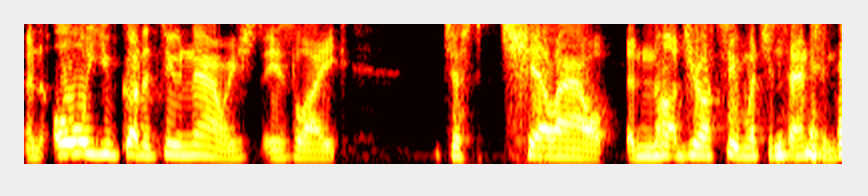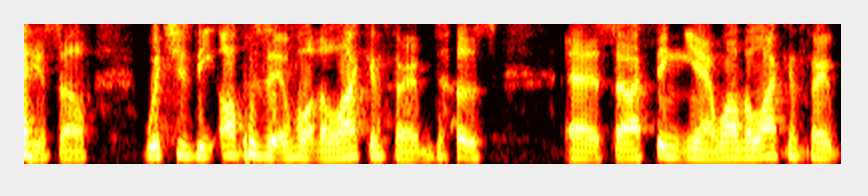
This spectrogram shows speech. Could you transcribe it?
And all you've got to do now is is like just chill out and not draw too much attention to yourself, which is the opposite of what the lycanthrope does. Uh, so I think yeah, while the lycanthrope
